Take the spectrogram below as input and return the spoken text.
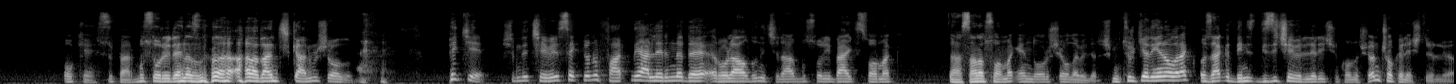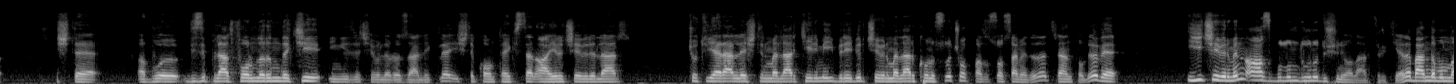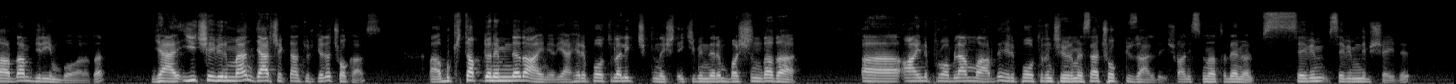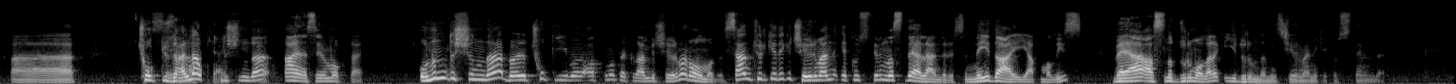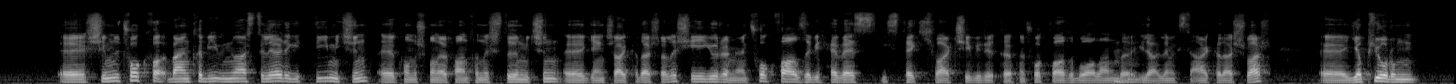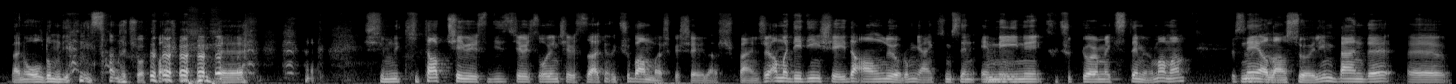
Okey süper. Bu soruyu da en azından aradan çıkarmış oldum. Peki şimdi çeviri sektörünün farklı yerlerinde de rol aldığın için abi bu soruyu belki sormak ya sana sormak en doğru şey olabilir. Şimdi Türkiye'de genel olarak özellikle deniz, dizi çevirileri için konuşuyorum çok eleştiriliyor. İşte bu dizi platformlarındaki İngilizce çeviriler özellikle işte konteksten ayrı çeviriler, kötü yerelleştirmeler, kelimeyi birebir çevirmeler konusunda çok fazla sosyal medyada trend oluyor ve iyi çevirmenin az bulunduğunu düşünüyorlar Türkiye'de. Ben de bunlardan biriyim bu arada. Yani iyi çevirmen gerçekten Türkiye'de çok az. Bu kitap döneminde de aynıydı. Yani Harry Potter'la ilk çıktığında işte 2000'lerin başında da aynı problem vardı. Harry Potter'ın çevirmesi çok güzeldi. Şu an ismini hatırlayamıyorum. Sevim sevimli bir şeydi. Çok Sevim güzeldi ama Oktay. onun dışında aynen Sevim Oktay. Onun dışında böyle çok iyi böyle aklıma takılan bir çevirmen olmadı. Sen Türkiye'deki çevirmenlik ekosistemini nasıl değerlendirirsin? Neyi daha iyi yapmalıyız? Veya aslında durum olarak iyi durumda mıyız çevirmenlik ekosisteminde? Ee, şimdi çok ben tabii üniversitelere de gittiğim için e, konuşmalara falan tanıştığım için e, genç arkadaşlarla şeyi görüyorum yani çok fazla bir heves, istek var çeviri tarafında çok fazla bu alanda Hı hı. ilerlemek isteyen arkadaş var. E, yapıyorum ben oldum diyen insan da çok var. E, şimdi kitap çevirisi, dizi çevirisi, oyun çevirisi zaten üçü bambaşka şeyler bence. Ama dediğin şeyi de anlıyorum. Yani kimsenin emeğini küçük görmek istemiyorum ama Kesinlikle. ne yalan söyleyeyim ben de e,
